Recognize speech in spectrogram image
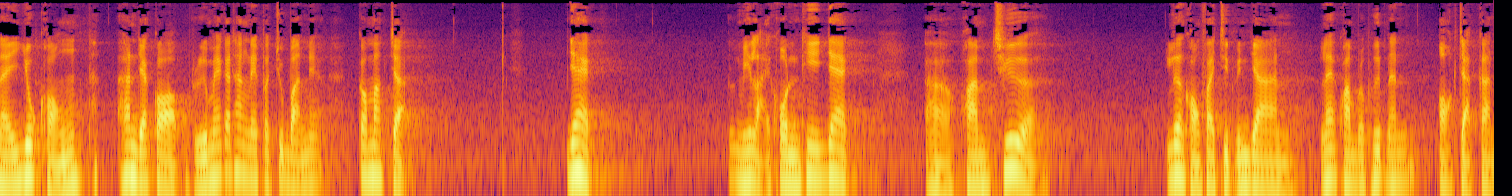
ในยุคของท่านยากอบ หรือแม้กระทั่งในปัจจุบันเนี่ยก็มักจะแยก มีหลายคนที่แยกความเชื่อเรื่องของฝ่ายจิตวิญญาณ และความประพฤตินั้นออกจากกัน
